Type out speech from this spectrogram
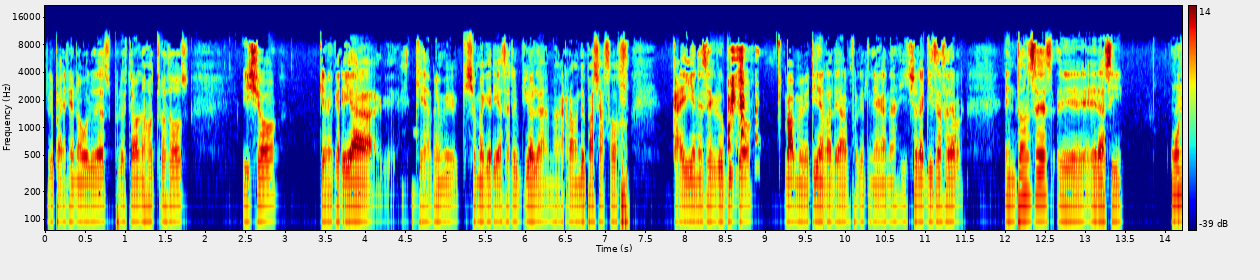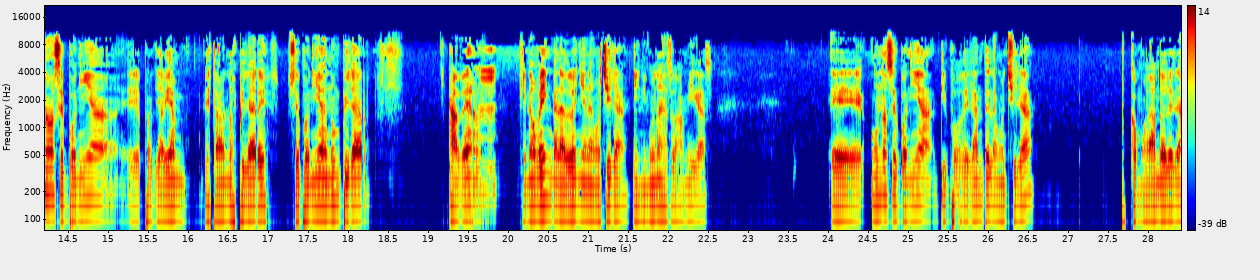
le parecía una boludez, pero estaban los otros dos. Y yo, que me quería, que a mí que yo me quería hacer el piola, me agarraban de payaso, caí en ese grupito, va, me metí en realidad porque tenía ganas y yo la quise hacer. Entonces eh, era así. Uno se ponía, eh, porque habían, estaban los pilares, se ponía en un pilar a ver que no venga la dueña de la mochila, ni ninguna de sus amigas. Eh, uno se ponía tipo delante de la mochila, como dándole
